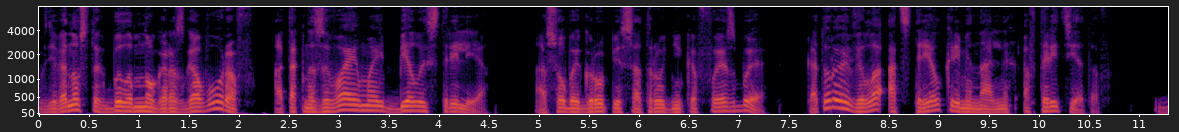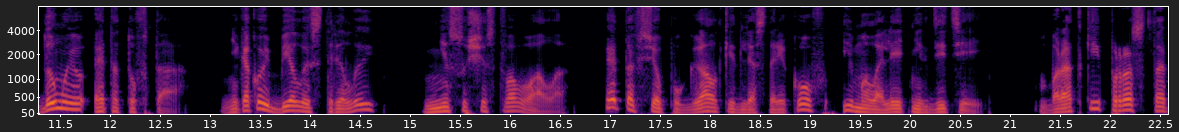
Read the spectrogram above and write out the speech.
в 90-х было много разговоров о так называемой «белой стреле», особой группе сотрудников ФСБ, которая вела отстрел криминальных авторитетов. Думаю, это туфта. Никакой белой стрелы не существовало. Это все пугалки для стариков и малолетних детей. Братки просто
